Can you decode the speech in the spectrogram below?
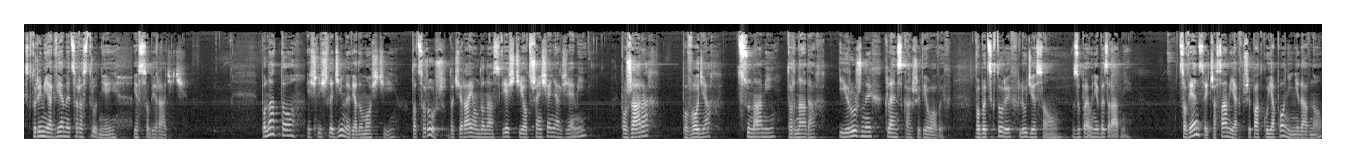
z którymi, jak wiemy, coraz trudniej jest sobie radzić. Ponadto, jeśli śledzimy wiadomości, to co róż docierają do nas wieści o trzęsieniach ziemi, pożarach, powodziach, tsunami, tornadach i różnych klęskach żywiołowych, wobec których ludzie są zupełnie bezradni. Co więcej, czasami, jak w przypadku Japonii niedawno,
